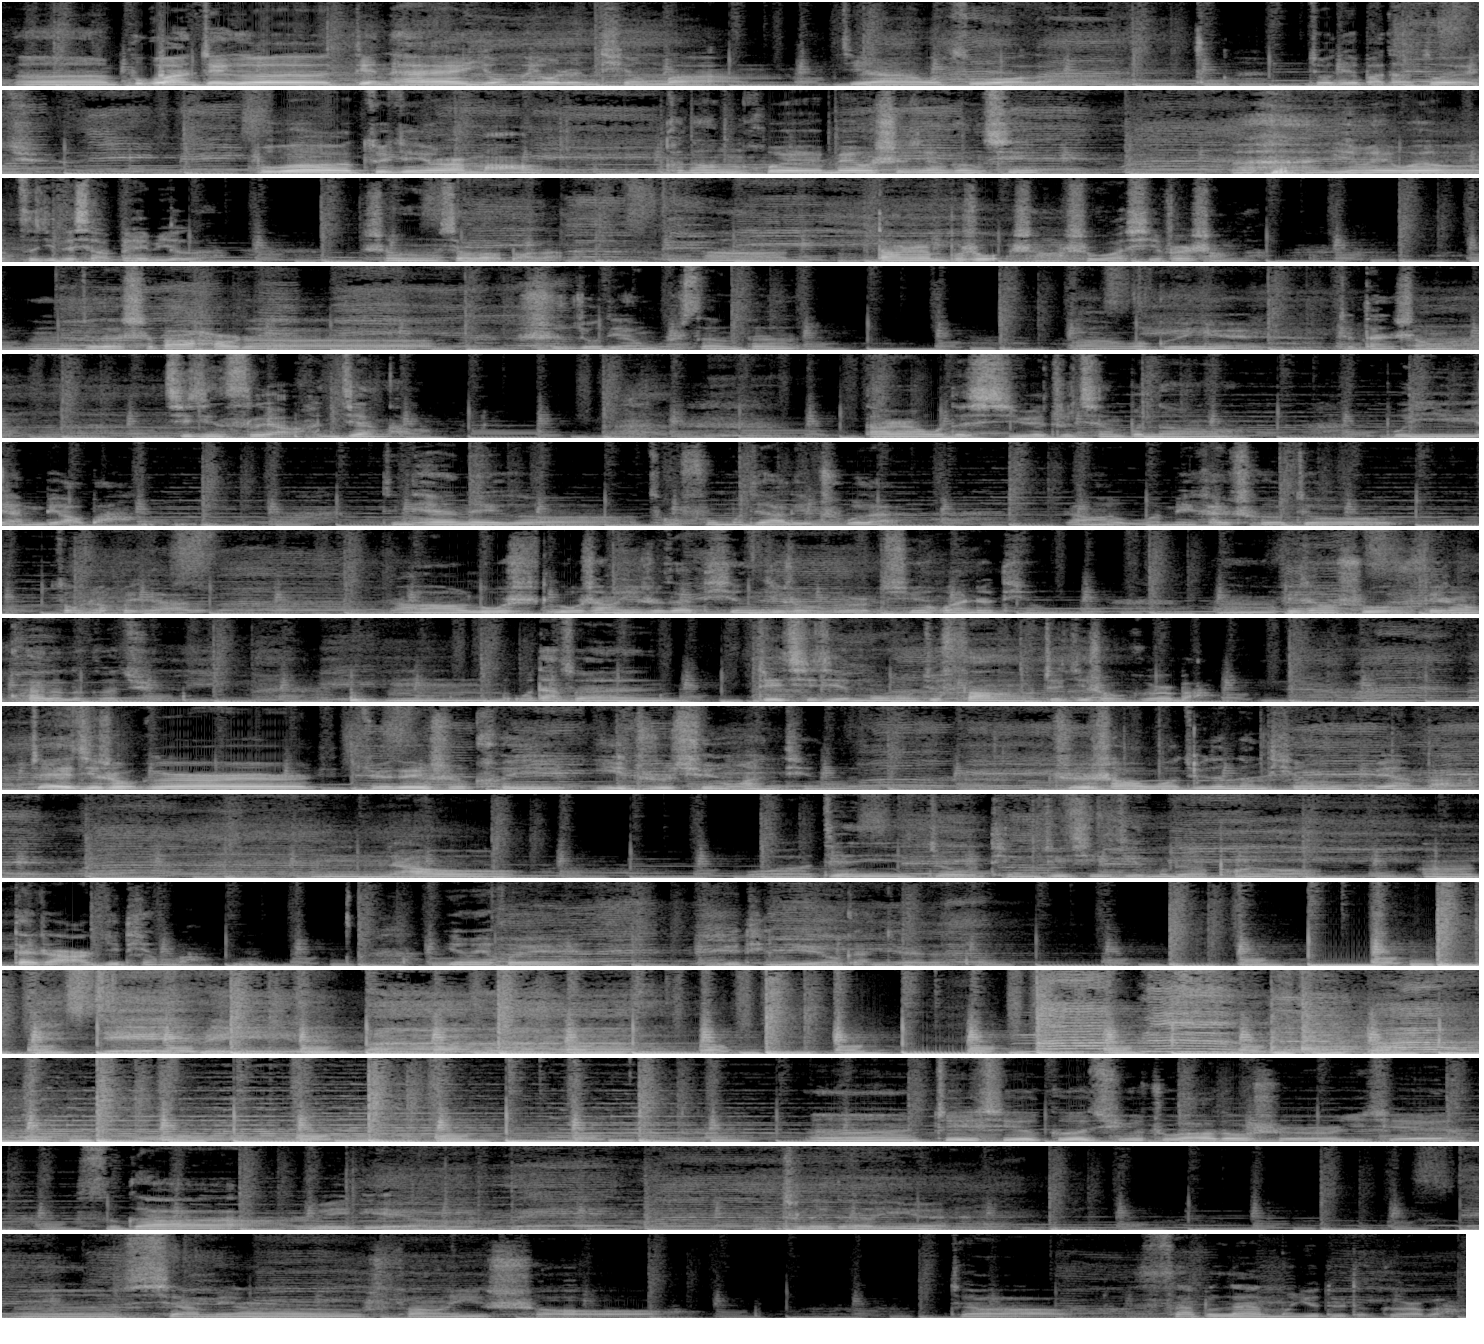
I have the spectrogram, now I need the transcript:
嗯，不管这个电台有没有人听吧，既然我做了，就得把它做下去。不过最近有点忙，可能会没有时间更新，嗯，因为我有自己的小 baby 了，生小宝宝了。啊，当然不是我生，是我媳妇儿生的。嗯，就在十八号的十九点五十三分，嗯，我闺女就诞生了，七斤四两，很健康。当然，我的喜悦之情不能不溢于言表吧。今天那个从父母家里出来，然后我没开车，就走着回家的。然后路路上一直在听几首歌，循环着听，嗯，非常舒服、非常快乐的歌曲。嗯，我打算这期节目就放这几首歌吧。这几首歌绝对是可以一直循环听的，至少我觉得能听五遍吧。嗯，然后我建议就听这期节目的朋友，嗯，戴着耳机听吧。因为会越听越有感觉的。这些歌曲主要都是一些 ska、reggae 啊之类的音乐。嗯，下面放一首叫 Sublime 乐队的歌吧。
